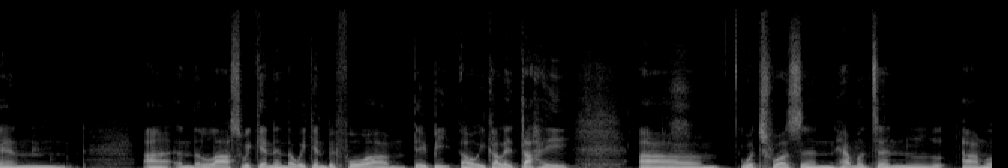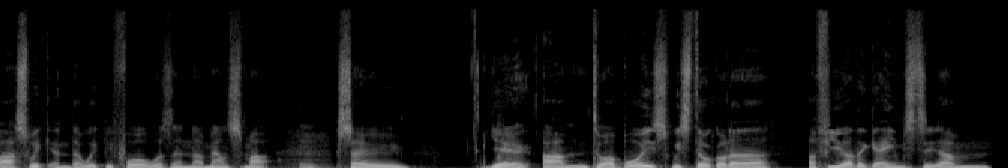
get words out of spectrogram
and uh, in the last weekend and the weekend before, um, they beat uh, Ikale Tahi, um, which was in Hamilton um, last week, and the week before was in uh, Mount Smart. So, yeah, um, to our boys, we still got a a few other games to um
